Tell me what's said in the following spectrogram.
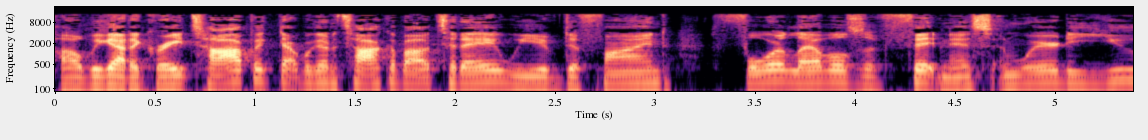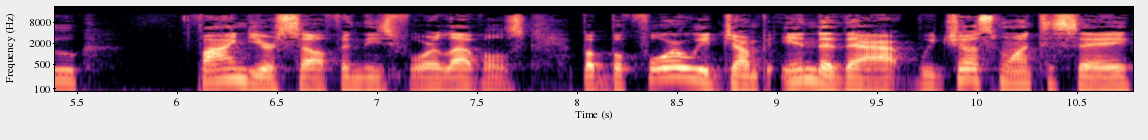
Uh, we got a great topic that we're going to talk about today. We have defined four levels of fitness, and where do you find yourself in these four levels? But before we jump into that, we just want to say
